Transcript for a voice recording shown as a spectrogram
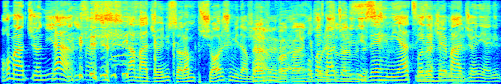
آقا مجانیه نه. دیگه این مجانی نه مجانی نیست. دارم شارژ میدم. اینکه خب، پس مجانی نیست. ذهنیت اینه بازم که. مجانی یعنی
